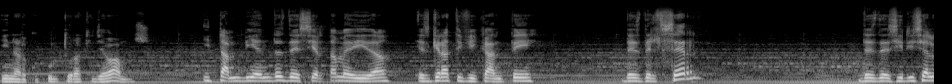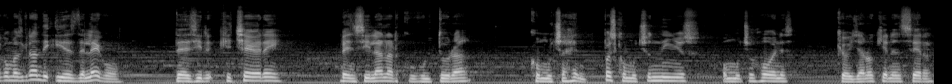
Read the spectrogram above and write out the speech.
y narcocultura que llevamos. Y también desde cierta medida es gratificante desde el ser, desde decir hice algo más grande y desde el ego, de decir qué chévere vencí la narcocultura con mucha gente, pues con muchos niños o muchos jóvenes que hoy ya no quieren ser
